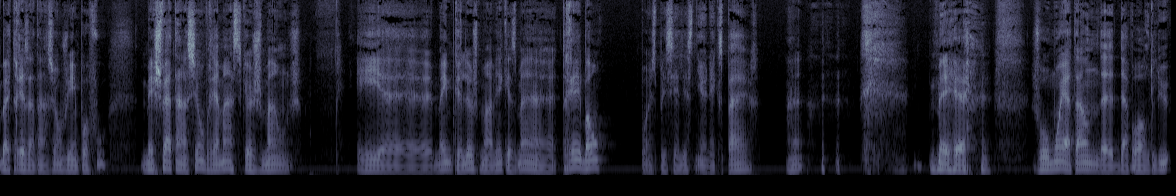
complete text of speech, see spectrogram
Ben, très attention, je viens pas fou, mais je fais attention vraiment à ce que je mange. Et euh, même que là, je m'en viens quasiment euh, très bon. Pas un spécialiste ni un expert. Hein? mais je vais au moins attendre d'avoir lu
